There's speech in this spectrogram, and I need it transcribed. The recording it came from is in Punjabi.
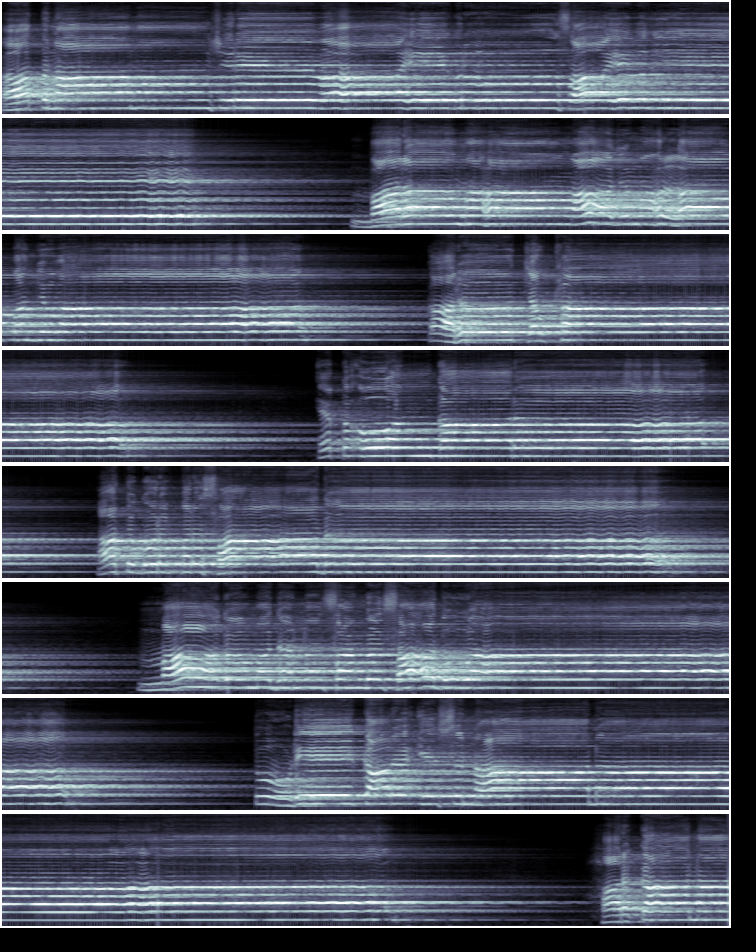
ਸਤਨਾਮ ਸ੍ਰੀ ਵਾਹਿਗੁਰੂ ਸਾਹਿਬ ਜੀ। ਬਾਰਾ ਮਹਾਮਾਜ ਮਹੱਲਾ ਪੰਜਵਾ। ਘਰ ਚੌ ਮਾਗ ਮਦਨ ਸੰਗ ਸਾਧੂਆ। ਤੋੜੇ ਕਰ ਇਸ ਨਾਨ। ਹਰ ਕਾ ਨਾਮ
